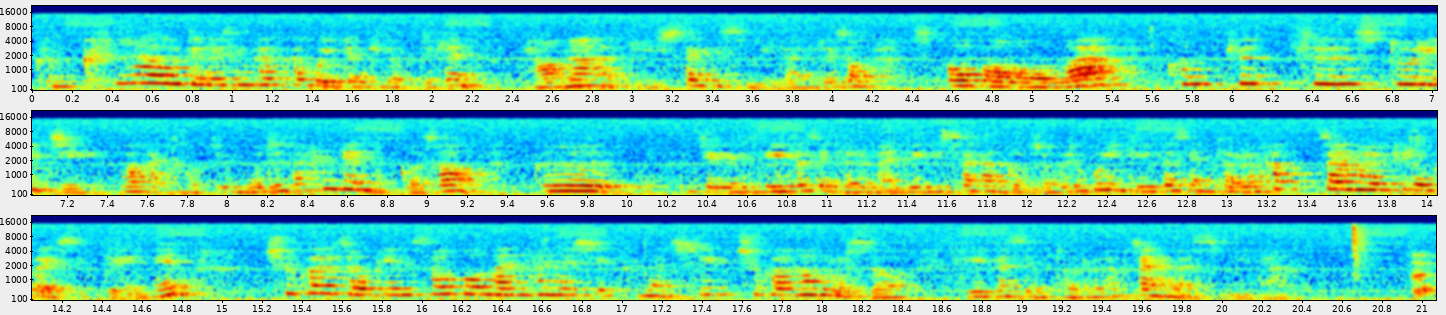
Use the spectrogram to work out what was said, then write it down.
그런 클라우드를 생각하고 있던 기업들은 변화하기 시작했습니다. 그래서 서버와 컴퓨트 스토리지와 같은 것들을 모두 다 한데 묶어서 그 이제 데이터 센터를 만들기 시작한 거죠. 그리고 이 데이터 센터를 확장할 필요가 있을 때에는 추가적인 서버만 하나씩 하나씩 추가함으로써 데이터 센터를 확장해 왔습니다. But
